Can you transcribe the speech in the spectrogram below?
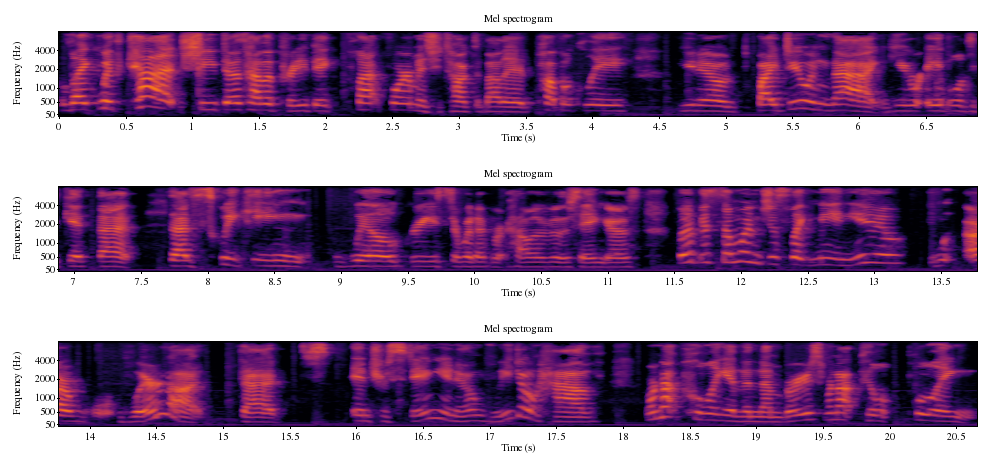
like with Cat she does have a pretty big platform and she talked about it publicly. You know by doing that you're able to get that that squeaking wheel grease or whatever however the saying goes. But if it's someone just like me and you are we're not that interesting you know we don't have we're not pulling in the numbers we're not pulling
